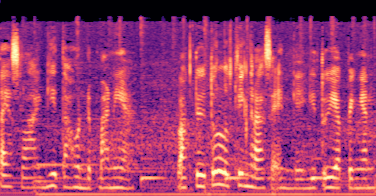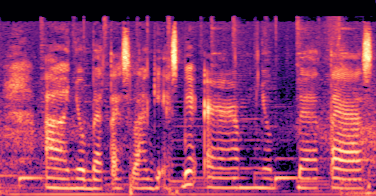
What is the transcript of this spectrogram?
tes lagi tahun depannya. Waktu itu Lutfi ngerasain kayak gitu ya pengen uh, nyoba tes lagi SBM nyoba tes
